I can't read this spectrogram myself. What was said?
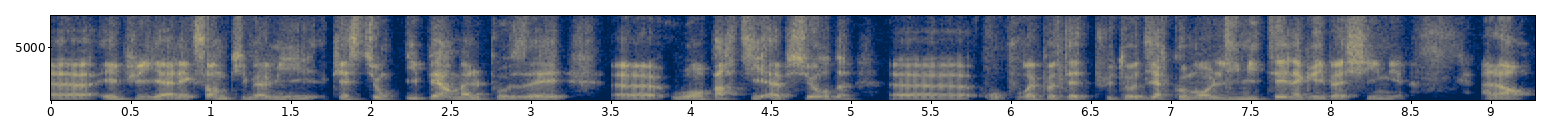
Euh, et puis il y a Alexandre qui m'a mis question hyper mal posée euh, ou en partie absurde. Euh, on pourrait peut-être plutôt dire comment limiter l'agribashing. Alors,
